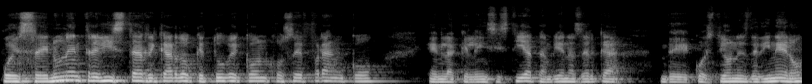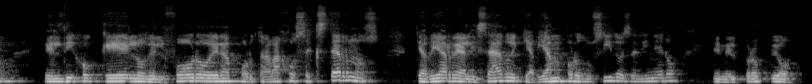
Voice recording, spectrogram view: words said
Pues en una entrevista, Ricardo, que tuve con José Franco, en la que le insistía también acerca de cuestiones de dinero, él dijo que lo del foro era por trabajos externos que había realizado y que habían producido ese dinero en el propio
